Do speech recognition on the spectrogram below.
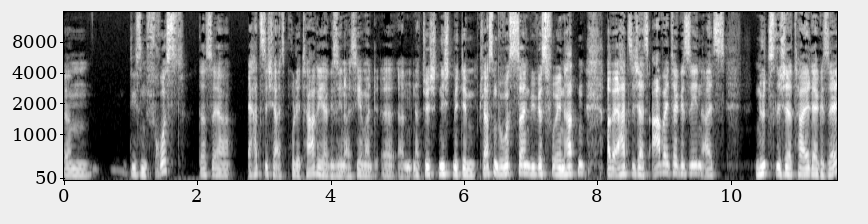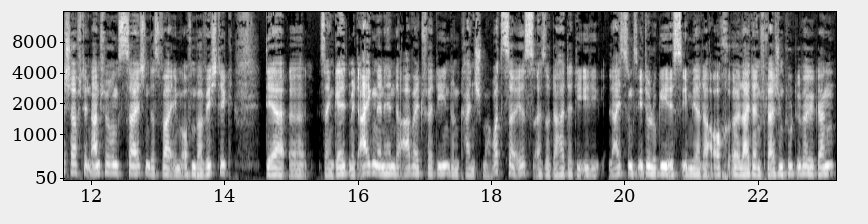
ähm, diesen Frust, dass er er hat sich ja als Proletarier gesehen, als jemand, äh, natürlich nicht mit dem Klassenbewusstsein, wie wir es vorhin hatten, aber er hat sich als Arbeiter gesehen, als nützlicher Teil der Gesellschaft, in Anführungszeichen, das war ihm offenbar wichtig, der äh, sein Geld mit eigenen Händen Arbeit verdient und kein Schmarotzer ist. Also da hat er die, die Leistungsideologie ist ihm ja da auch äh, leider in Fleisch und Blut übergegangen.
